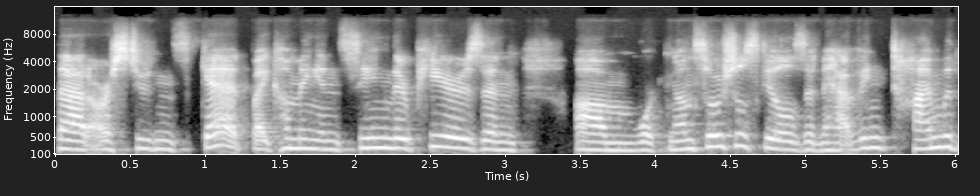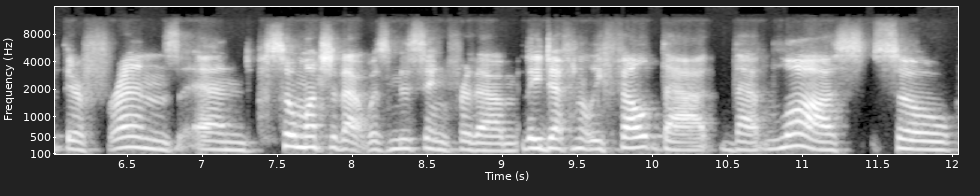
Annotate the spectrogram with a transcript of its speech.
that our students get by coming and seeing their peers and um, working on social skills and having time with their friends. And so much of that was missing for them. They definitely felt that that loss. So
